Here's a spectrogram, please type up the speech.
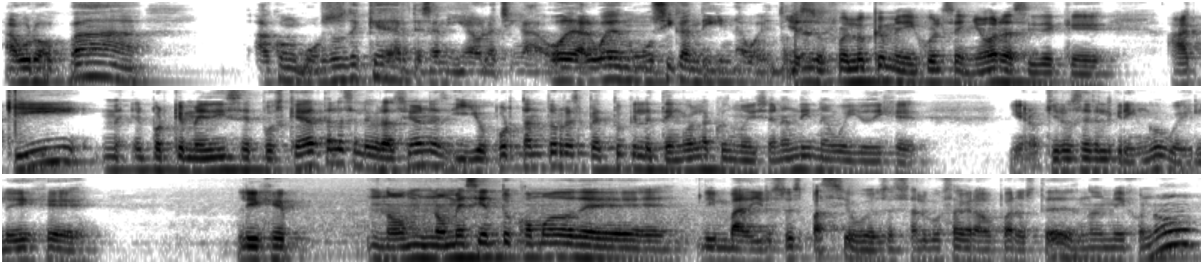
a Europa a concursos de que de artesanía o la chingada, o de algo de música andina, güey. Y eso fue lo que me dijo el señor, así de que aquí, porque me dice, pues quédate a las celebraciones, y yo por tanto respeto que le tengo a la cosmovisión andina, güey, yo dije, yo no quiero ser el gringo, güey, le dije, le dije, no, no me siento cómodo de, de invadir su espacio, güey, o sea, es algo sagrado para ustedes, ¿no? Y me dijo, no,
